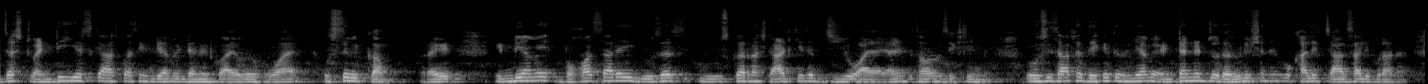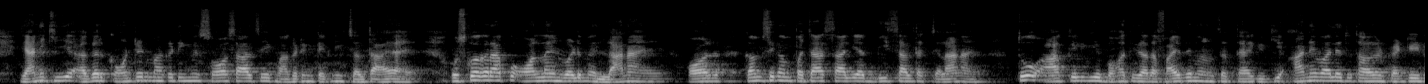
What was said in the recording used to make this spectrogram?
जस्ट ट्वेंटी ईयर्स के आसपास इंडिया में इंटरनेट को आए हुए हुआ है, उससे भी कम। राइट इंडिया में बहुत सारे यूज़र्स यूज़ करना स्टार्ट किए जब जियो आया, यानी 2016 में। तो उस हिसाब से देखें तो इंडिया में इंटरनेट जो रेवोल्यूशन है, वो खाली चार साल ही पुराना है। यानी कि ये अगर कंटेंट मार्केटिंग में सौ साल से एक मार्केटिंग टेक्निक चलता आया है, उसको अगर आपको ऑनलाइन वर्ल्ड में लाना है और कम से कम पचास साल या बीस साल तक चलाना है तो आपके लिए बहुत ही ज़्यादा फ़ायदेमंद हो सकता है, क्योंकि आने वाले 2022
